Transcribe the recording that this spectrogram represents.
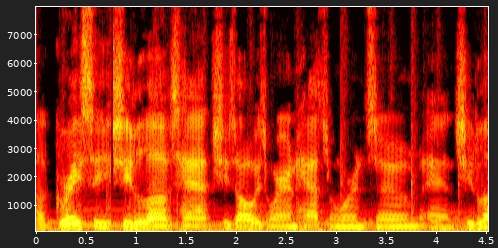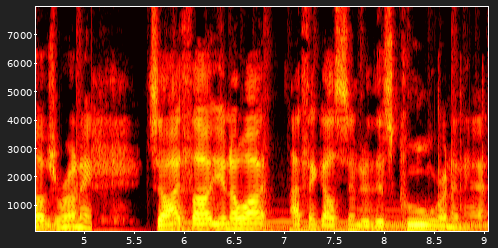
uh, Gracie, she loves hats. She's always wearing hats when we're in Zoom, and she loves running. So I thought, you know what? I think I'll send her this cool running hat.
